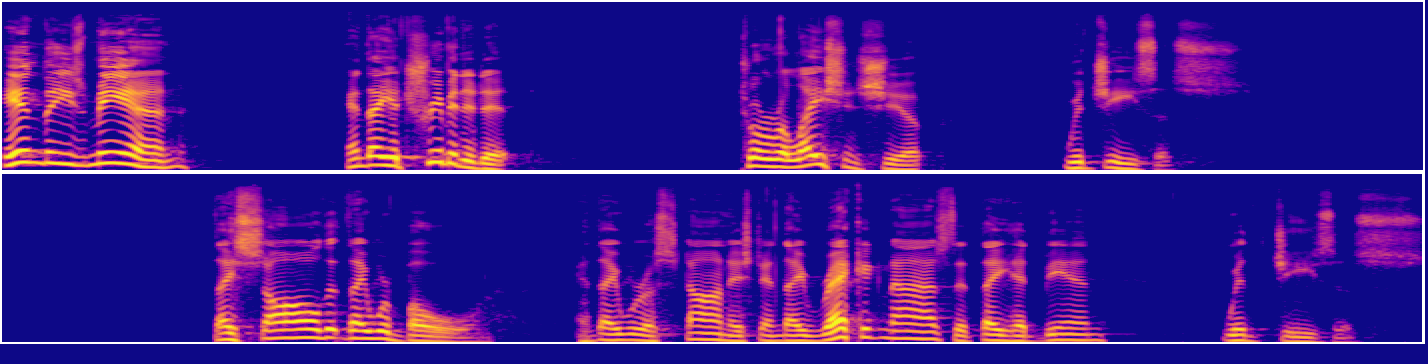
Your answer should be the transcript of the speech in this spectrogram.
in these men, and they attributed it to a relationship with Jesus. They saw that they were bold and they were astonished and they recognized that they had been with Jesus.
